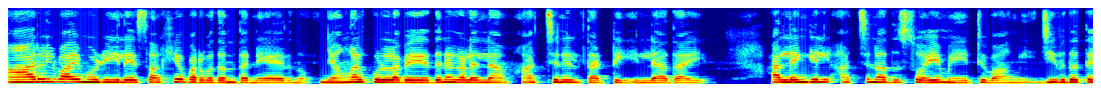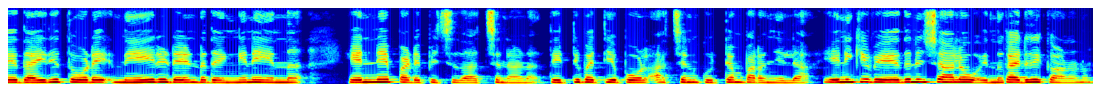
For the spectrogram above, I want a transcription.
ആരൽ വായ്മൊഴിയിലെ സഹ്യപർവതം തന്നെയായിരുന്നു. ഞങ്ങൾക്കുള്ള വേദനകളെല്ലാം അച്ഛനിൽ തട്ടി ഇല്ലാതായി. അല്ലെങ്കിൽ അച്ഛൻ അത് സ്വയം ഏറ്റുവാങ്ങി. ജീവിതത്തെ ധൈര്യത്തോടെ നേരിടേണ്ടത് എങ്ങനെയെന്ന് എന്നെ പഠിപ്പിച്ചത് അച്ഛനാണ്. തെറ്റുപറ്റിയപ്പോൾ അച്ഛൻ കുറ്റം പറഞ്ഞില്ല. എനിക്ക് വേദനിച്ചാലോ എന്ന് കരുതി കാണണം.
